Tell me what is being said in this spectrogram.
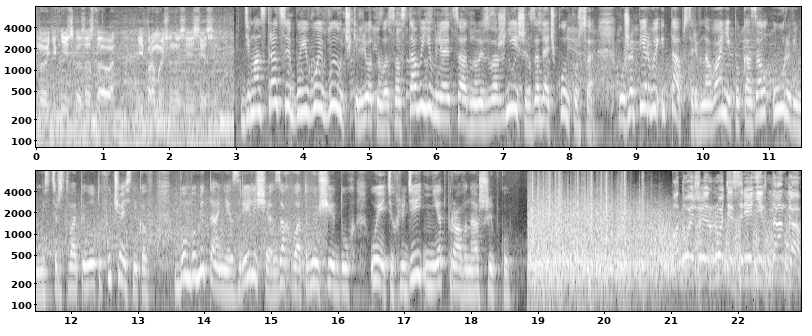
но и технического состава и промышленности, естественно. Демонстрация боевой выучки летного состава является одной из важнейших задач конкурса. Уже первый этап соревнований показал уровень мастерства пилотов-участников. Бомбометание – зрелище, захватывающее дух. У этих людей нет права на ошибку средних танков.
